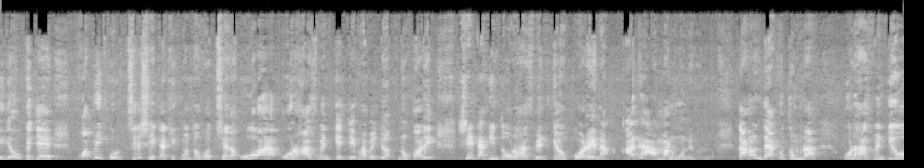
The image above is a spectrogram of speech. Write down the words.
এই ওকে যে কপি করছে, সেটা ঠিকমতো হচ্ছে না। ও ওর হাজব্যান্ডকে যেভাবে যত্ন করে, সেটা কিন্তু ওর হাজব্যান্ডকেও করে না। এটা আমার মনে হলো। কারণ দেখো তোমরা, ওর হাজব্যান্ডকে ও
